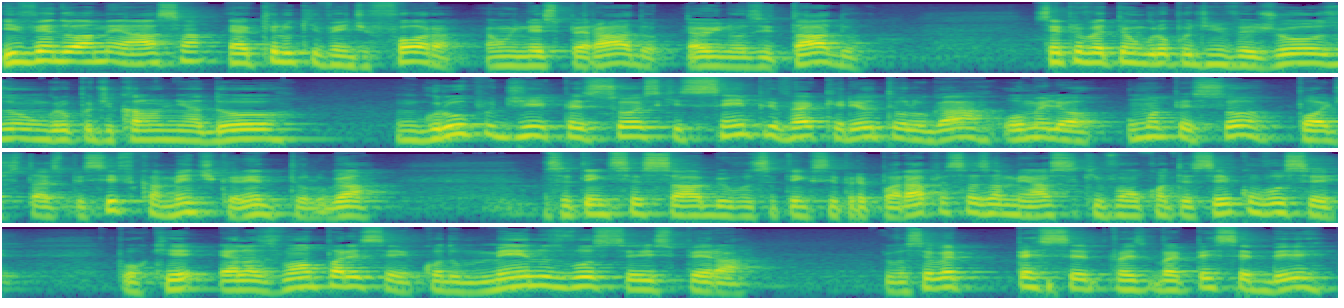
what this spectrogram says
E vendo a ameaça é aquilo que vem de fora, é o inesperado, é o inusitado. Sempre vai ter um grupo de invejoso, um grupo de caluniador, um grupo de pessoas que sempre vai querer o teu lugar, ou melhor, uma pessoa pode estar especificamente querendo o teu lugar. Você tem que ser sábio, você tem que se preparar para essas ameaças que vão acontecer com você, porque elas vão aparecer quando menos você esperar. E você vai, perce vai perceber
